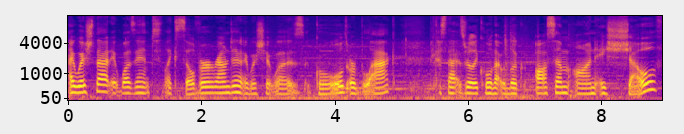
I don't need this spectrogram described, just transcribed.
I wish that it wasn't like silver around it. I wish it was gold or black because that is really cool. That would look awesome on a shelf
